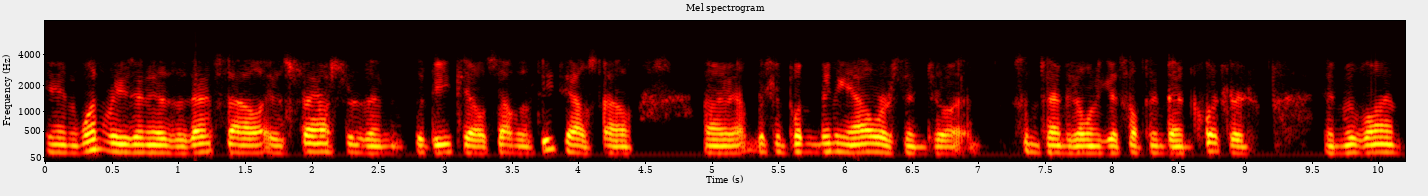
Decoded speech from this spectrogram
And one reason is that that style is faster than the detail style. The detail style, uh, we can put many hours into it. Sometimes I want to get something done quicker and move on.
